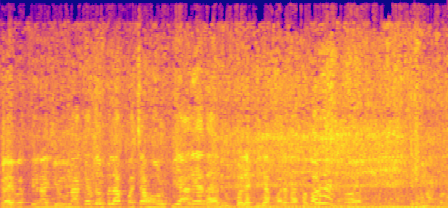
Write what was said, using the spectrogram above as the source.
ગઈ વખતે ના જેવું ના કરતો પેલા પચાસ રૂપિયા આલ્યા હતા ઉપર ખીજા પડે ખબર જેવું ના કરો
